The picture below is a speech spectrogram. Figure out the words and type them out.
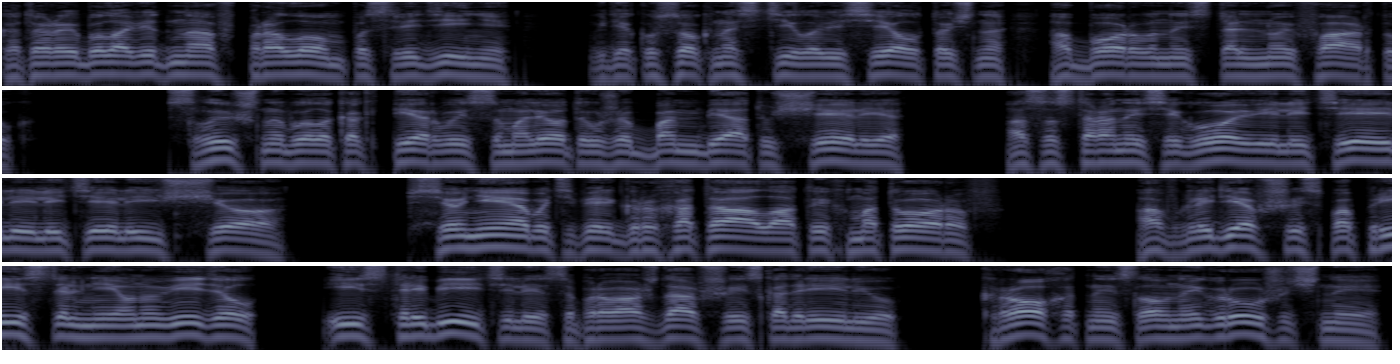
которая была видна в пролом посредине, где кусок настила висел, точно оборванный стальной фартук. Слышно было, как первые самолеты уже бомбят ущелье, а со стороны Сеговии летели и летели еще. Все небо теперь грохотало от их моторов. А вглядевшись попристальнее, он увидел и истребители, сопровождавшие эскадрилью, крохотные, словно игрушечные,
